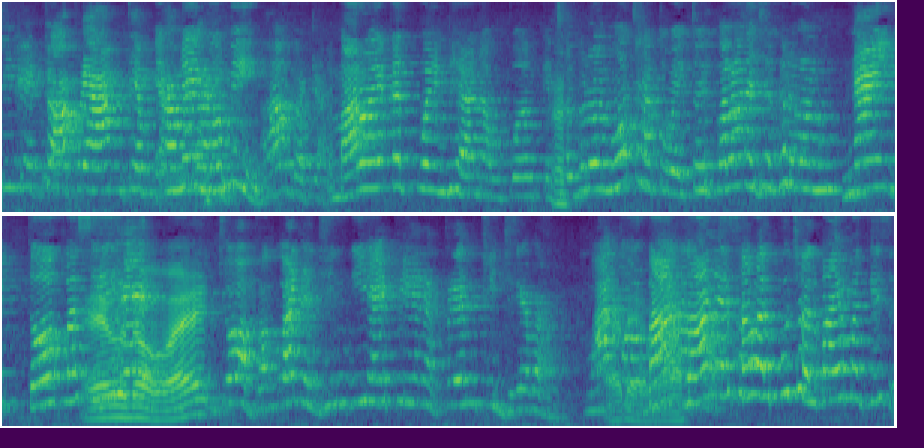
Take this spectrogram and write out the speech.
મિનિટ તો આપણે આમ તેમ એમ કામ નહીં, મમ્મી. હા બેટા. મારો એક જ પોઈન્ટ છે આના ઉપર કે ઝઘડો ન થતો હોય તો પરાણે ઝઘડવાનું. નહીં. તો પછી એવું ન હોય. જો ભગવાને જિંદગી આપી એને પ્રેમથી જ રહેવાનું. માં તો અરે બા- બાને સવાલ પૂછો એટલે એમ જ કહેશે,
